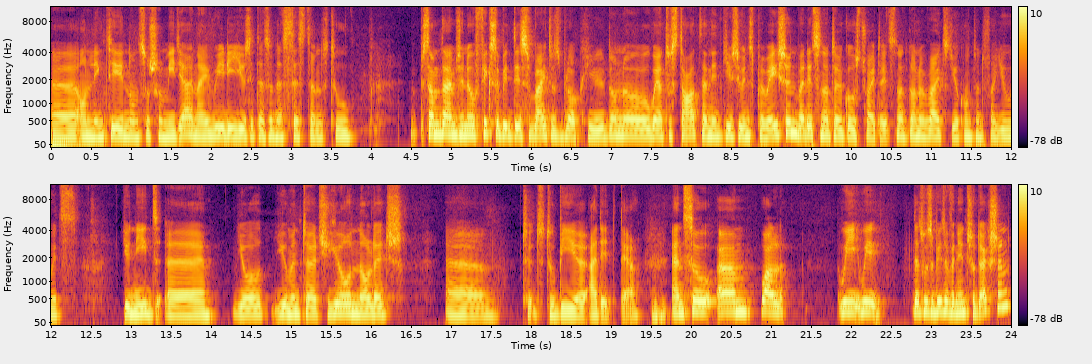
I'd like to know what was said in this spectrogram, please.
uh, on linkedin on social media and i really use it as an assistant to sometimes you know fix a bit this writer's block. You don't know where to start and it gives you inspiration but it's not a ghostwriter. It's not going to write your content for you. It's you need uh, your human touch, your knowledge um, to, to be uh, added there. Mm-hmm. And so, um, well, we, we that was a bit of an introduction.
